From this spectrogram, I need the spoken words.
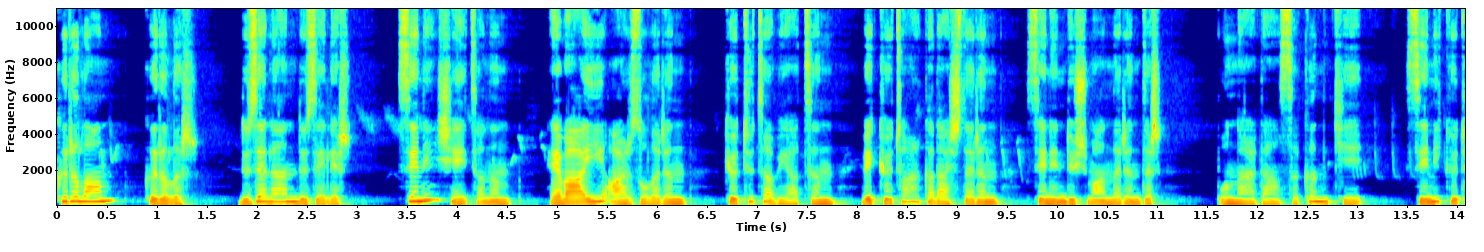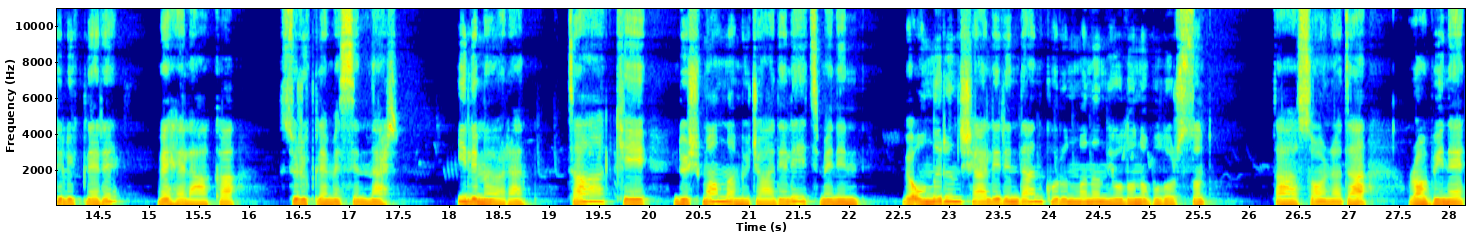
Kırılan kırılır, düzelen düzelir. Senin şeytanın, hevai arzuların, kötü tabiatın ve kötü arkadaşların senin düşmanlarındır. Bunlardan sakın ki seni kötülüklere ve helaka sürüklemesinler. İlim öğren, ta ki düşmanla mücadele etmenin ve onların şerlerinden korunmanın yolunu bulursun. Daha sonra da Rabbine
